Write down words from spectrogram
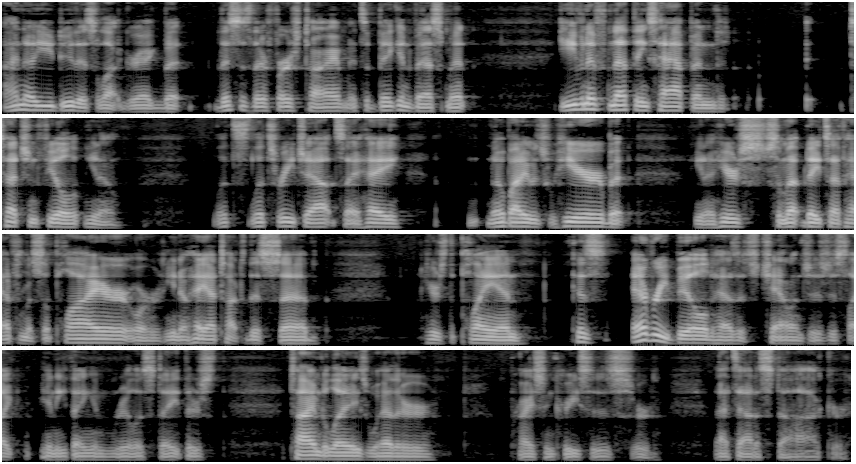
I know you do this a lot, Greg, but this is their first time. It's a big investment. Even if nothing's happened, touch and feel. You know, let's let's reach out and say, hey, nobody was here, but you know, here's some updates I've had from a supplier, or you know, hey, I talked to this sub. Here's the plan. Because every build has its challenges, just like anything in real estate. There's time delays, weather, price increases, or that's out of stock, or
